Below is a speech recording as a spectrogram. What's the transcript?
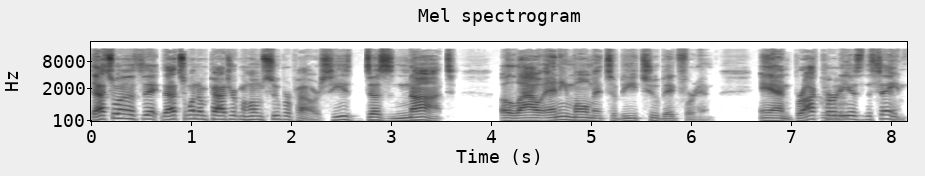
That's one of the things. That's one of Patrick Mahomes' superpowers. He does not allow any moment to be too big for him. And Brock Purdy Mhm. is the same.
